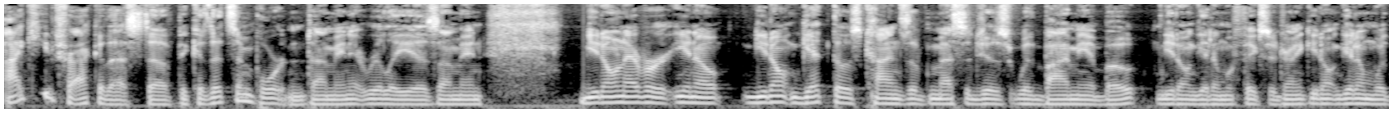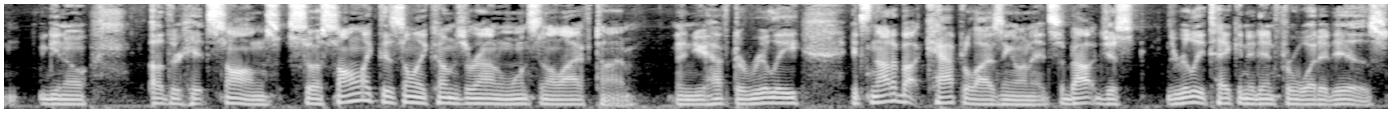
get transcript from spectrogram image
I keep track of that stuff because it's important. I mean it really is. I mean you don't ever you know you don't get those kinds of messages with buy me a boat. You don't get them with fix a drink. You don't get them with you know other hit songs. So a song like this only comes around once in a lifetime. And you have to really it's not about capitalizing on it. It's about just really taking it in for what it is.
